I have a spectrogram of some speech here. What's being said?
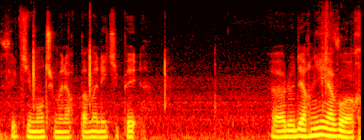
Effectivement, tu m'as l'air pas mal équipé. Euh, le dernier à voir.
